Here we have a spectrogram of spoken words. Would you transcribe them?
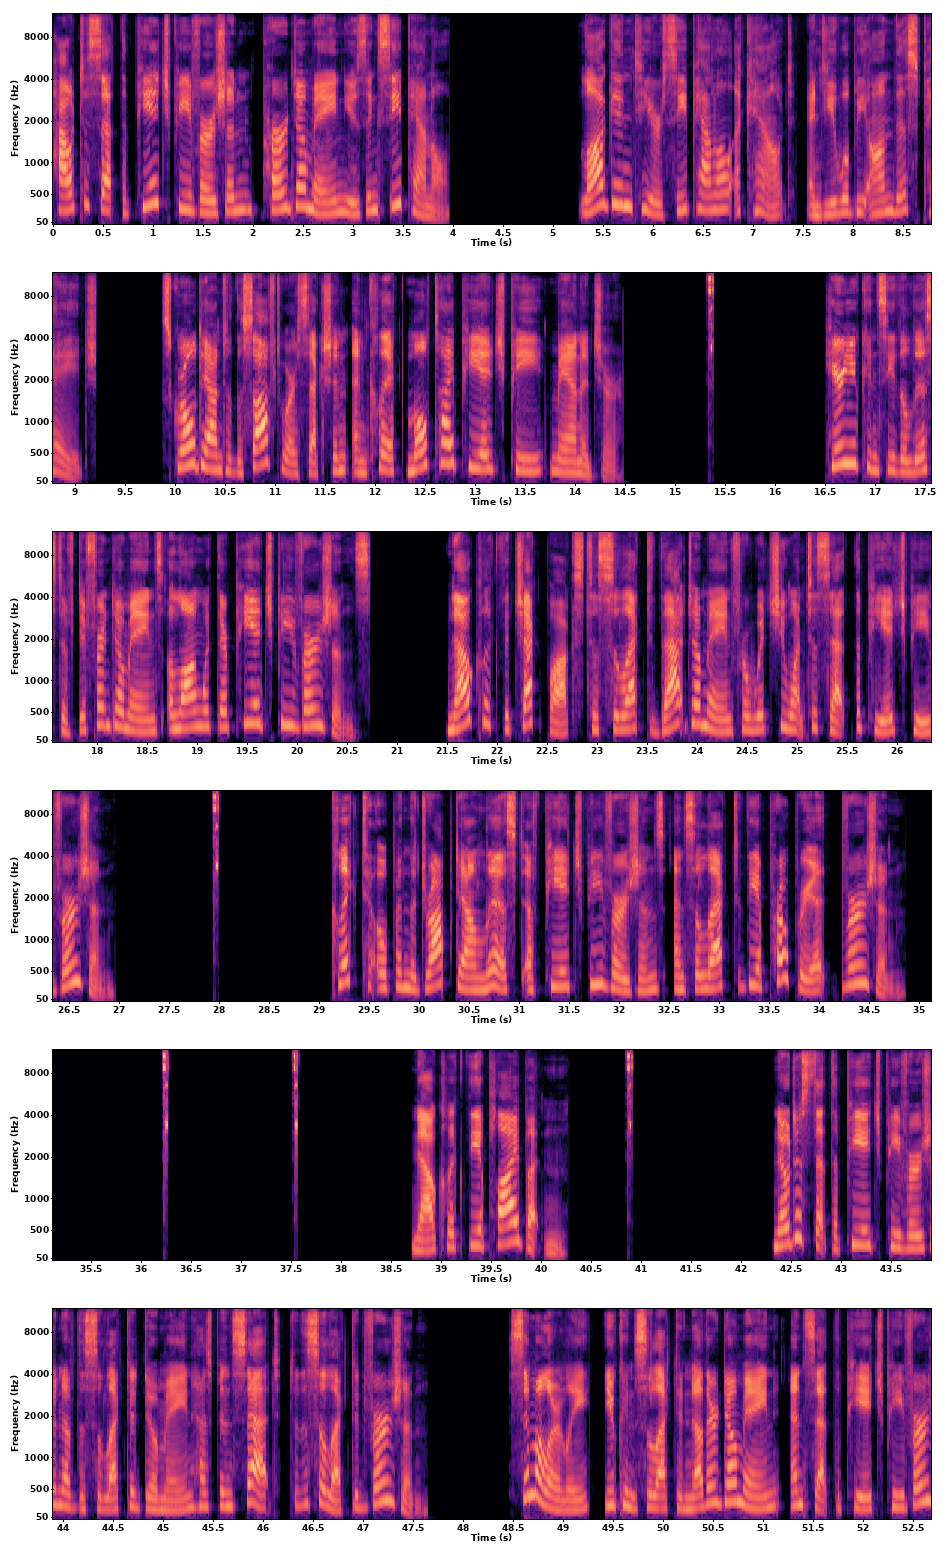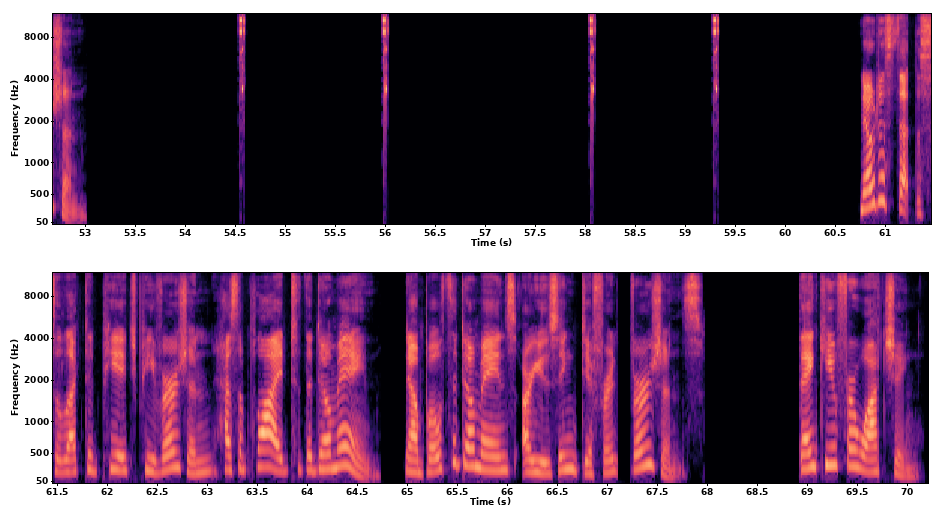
how to set the PHP version per domain using cPanel. Log into your cPanel account and you will be on this page. Scroll down to the Software section and click Multi-PHP Manager. Here you can see the list of different domains along with their PHP versions. Now click the checkbox to select that domain for which you want to set the PHP version. Click to open the drop-down list of PHP versions and select the appropriate version. Now click the Apply button. Notice that the PHP version of the selected domain has been set to the selected version. Similarly, you can select another domain and set the PHP version. Notice that the selected PHP version has applied to the domain. Now both the domains are using different versions. Thank you for watching.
